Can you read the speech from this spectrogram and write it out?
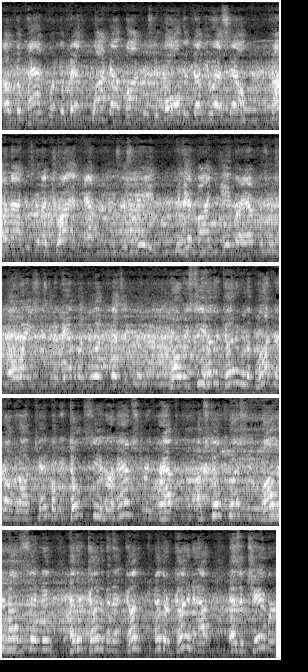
of the pack, one of the best blockout blockers in all the WSL. Konomak going to try and have to use her speed to get by Abraham because there's no way she's going to be able to do it physically. Well, we see Heather Gunning with a blocker helmet on, Ken, but we don't see her hamstring wrapped. I'm still questioning why they're not sending Heather Gunning, Heather Gunning out as a jammer.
